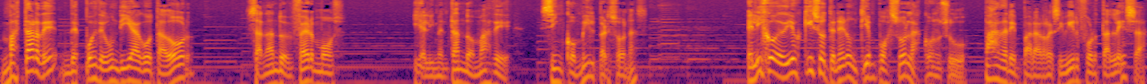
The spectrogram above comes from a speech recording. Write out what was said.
Más tarde, después de un día agotador, sanando enfermos y alimentando a más de cinco mil personas, el Hijo de Dios quiso tener un tiempo a solas con su Padre para recibir fortaleza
